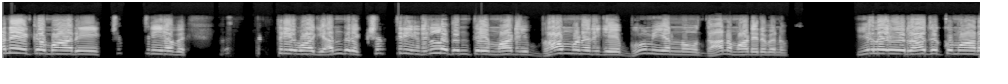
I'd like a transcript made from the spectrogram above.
ಅನೇಕ ಬಾರಿ ಕ್ಷತ್ರಿಯ, ಕ್ಷತ್ರಿಯವಾಗಿ, ಅಂದರೆ ಕ್ಷತ್ರಿಯರಿಲ್ಲದಂತೆ ಮಾಡಿ ಬ್ರಾಹ್ಮಣರಿಗೆ ಭೂಮಿಯನ್ನು ದಾನ ಮಾಡಿರುವೆನು. ಎಲೈ ರಾಜಕುಮಾರ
